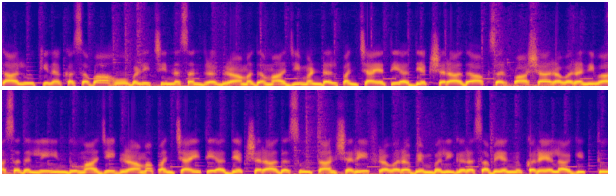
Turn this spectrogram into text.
ತಾಲೂಕಿನ ಕಸಬಾ ಹೋಬಳಿ ಚಿನ್ನಸಂದ್ರ ಗ್ರಾಮದ ಮಾಜಿ ಮಂಡಲ್ ಪಂಚಾಯತಿ ಅಧ್ಯಕ್ಷರಾದ ಅಕ್ಸರ್ ಪಾಷಾ ರವರ ನಿವಾಸದಲ್ಲಿ ಇಂದು ಮಾಜಿ ಗ್ರಾಮ ಪಂಚಾಯಿತಿ ಅಧ್ಯಕ್ಷರಾದ ಸುಲ್ತಾನ್ ಶರೀಫ್ ರವರ ಬೆಂಬಲಿಗರ ಸಭೆಯನ್ನು ಕರೆಯಲಾಗಿತ್ತು.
